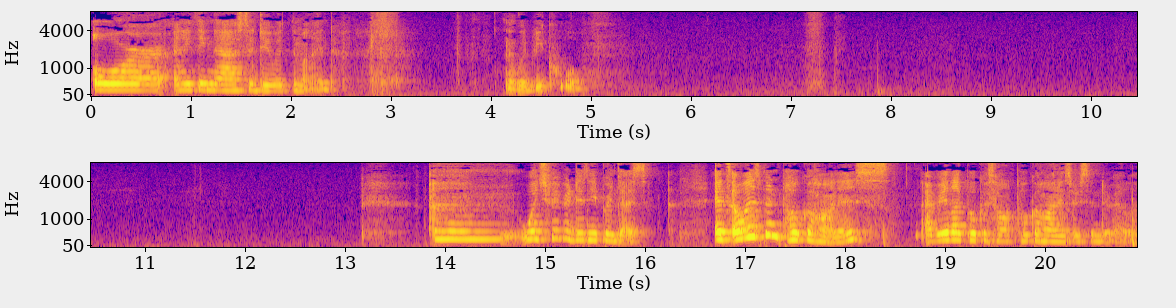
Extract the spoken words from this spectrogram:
or anything that has to do with the mind. It would be cool. Um, which favorite Disney princess? It's always been Pocahontas. I really like Pocahontas or Cinderella.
